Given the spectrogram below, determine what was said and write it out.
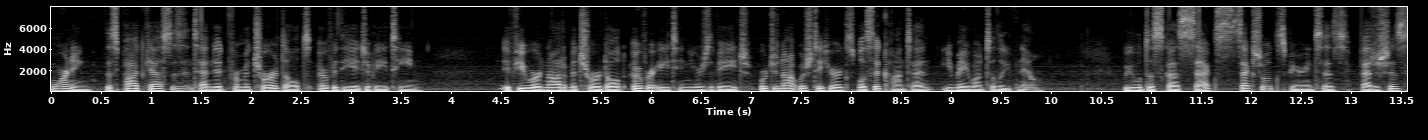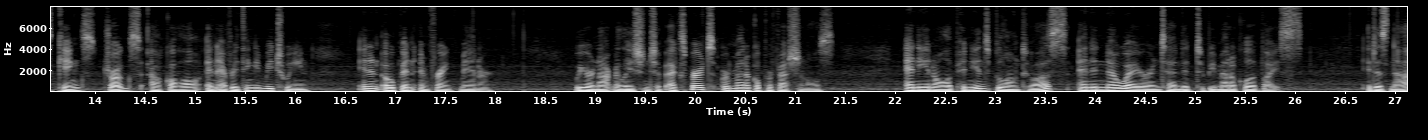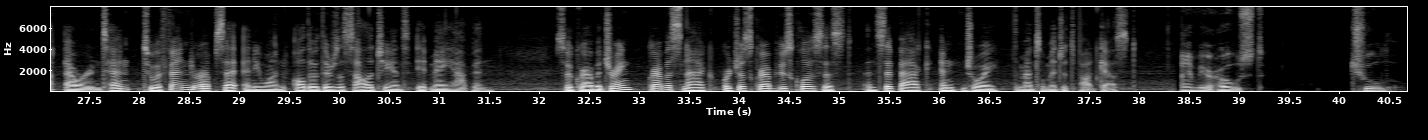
Warning this podcast is intended for mature adults over the age of 18. If you are not a mature adult over 18 years of age or do not wish to hear explicit content, you may want to leave now. We will discuss sex, sexual experiences, fetishes, kinks, drugs, alcohol, and everything in between in an open and frank manner. We are not relationship experts or medical professionals. Any and all opinions belong to us and in no way are intended to be medical advice. It is not our intent to offend or upset anyone, although there's a solid chance it may happen. So grab a drink, grab a snack, or just grab who's closest and sit back and enjoy the Mental Midgets podcast. I'm your host, Chulu.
